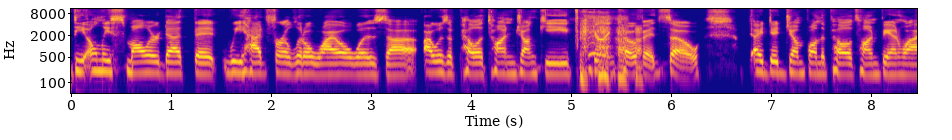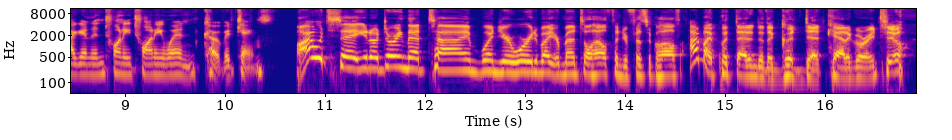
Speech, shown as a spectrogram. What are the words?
The only smaller debt that we had for a little while was uh, I was a Peloton junkie during COVID. so I did jump on the Peloton bandwagon in 2020 when COVID came. I would say, you know, during that time when you're worried about your mental health and your physical health, I might put that into the good debt category too.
